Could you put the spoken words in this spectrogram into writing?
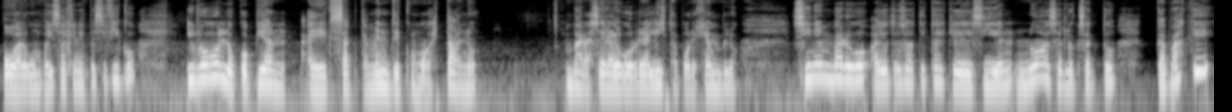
o algún paisaje en específico y luego lo copian exactamente como está, ¿no? Para hacer algo realista, por ejemplo. Sin embargo, hay otros artistas que deciden no hacerlo exacto. Capaz que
